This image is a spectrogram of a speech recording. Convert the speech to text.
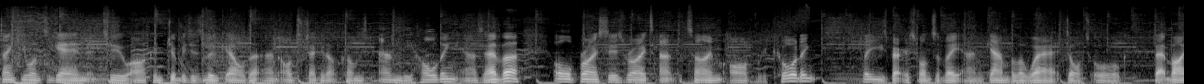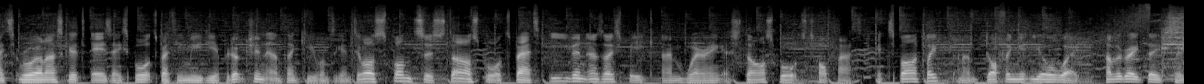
Thank you once again to our contributors Luke Elder and oddschecker.com's Andy Holding. As ever, all prices right at the time of recording. Please bet responsibly and gambleaware.org. BetBites Royal Ascot is a sports betting media production, and thank you once again to our sponsors, Star Sports Bet. Even as I speak, I'm wearing a Star Sports top hat. It's sparkly, and I'm doffing it your way. Have a great day too.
